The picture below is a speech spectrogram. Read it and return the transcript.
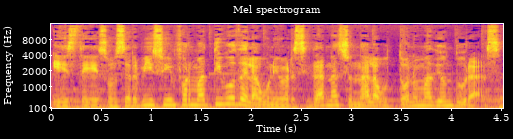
Este es un servicio informativo de la Universidad Nacional Autónoma de Honduras.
